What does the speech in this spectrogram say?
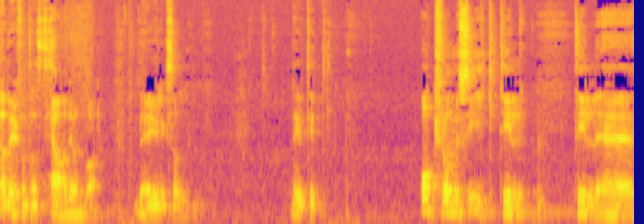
Ja, det är fantastiskt. Ja, det är underbart. Det är ju liksom... Det är ju titel. Och från musik till till eh,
